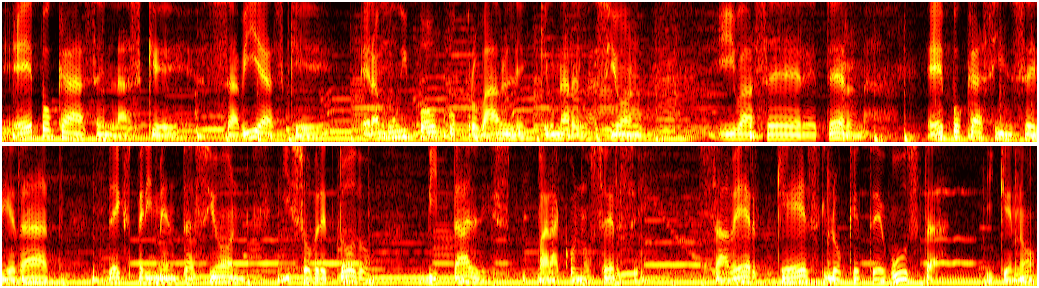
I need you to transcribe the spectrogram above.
Épocas en las que sabías que era muy poco probable que una relación iba a ser eterna. Épocas sin seriedad, de experimentación y sobre todo vitales para conocerse, saber qué es lo que te gusta y qué no.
